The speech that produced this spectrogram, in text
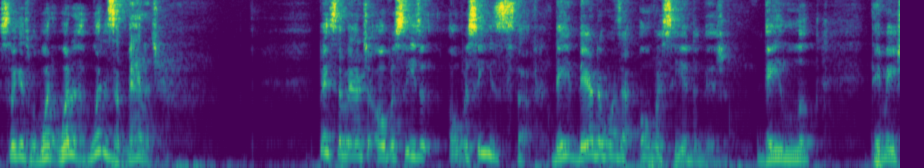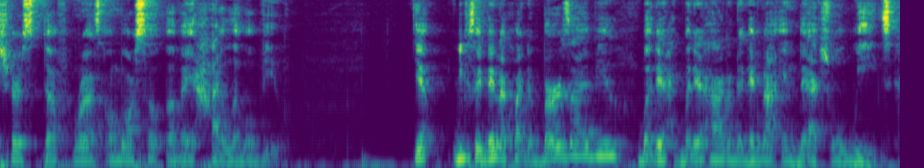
So guess what? What what what is a manager? Basically, a manager oversees oversees stuff. They they're the ones that oversee a division they look, they make sure stuff runs on more so of a high level view. Yep, you can say they're not quite the bird's eye view, but they're but they're high enough that they're not in the actual weeds.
